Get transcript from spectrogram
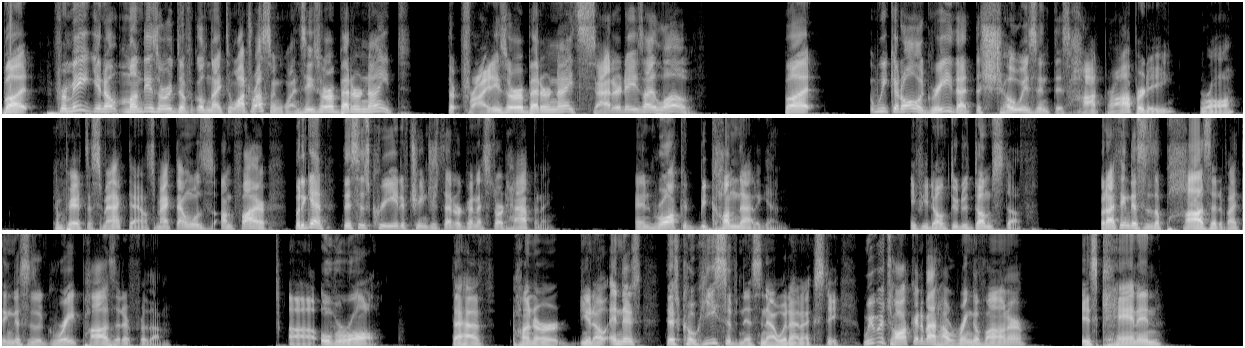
But for me, you know, Mondays are a difficult night to watch wrestling. Wednesdays are a better night. Th- Fridays are a better night. Saturdays I love. But we could all agree that the show isn't this hot property, Raw, compared to SmackDown. SmackDown was on fire. But again, this is creative changes that are going to start happening. And Raw could become that again if you don't do the dumb stuff. But I think this is a positive. I think this is a great positive for them uh, overall to have Hunter, you know, and there's there's cohesiveness now with NXT. We were talking about how Ring of Honor is canon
